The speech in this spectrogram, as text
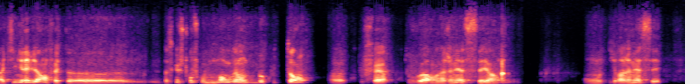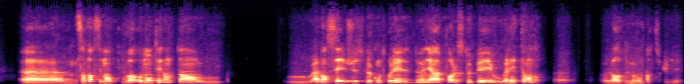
bah, qui m'irait bien en fait, euh, parce que je trouve qu'on manque vraiment beaucoup de temps pour tout faire, pour tout voir, on n'en a jamais assez, hein, on, on dira jamais assez. Sans forcément pouvoir remonter dans le temps ou ou avancer, juste le contrôler de manière à pouvoir le stopper ou à l'étendre euh, lors de moments particuliers.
